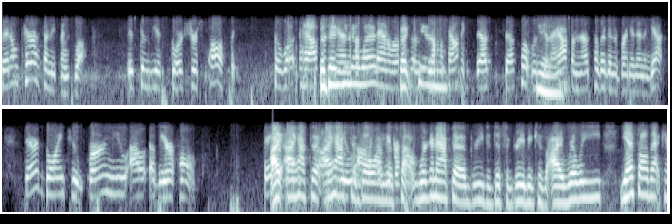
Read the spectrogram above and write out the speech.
They don't care if anything's left. It's going to be a scorched earth policy. So what happened then you in know uh, what? Santa Rosa But and Sonoma County? That's that's what was Yeah. going to happen. That's how they're going to bring it in again. They're going to burn you out of your home. I, I have to I have to go on the side. We're gonna have to agree to disagree because I really yes all that can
